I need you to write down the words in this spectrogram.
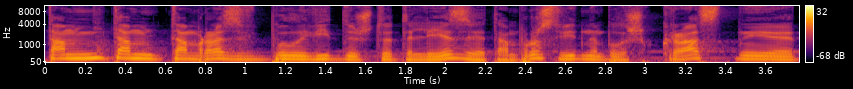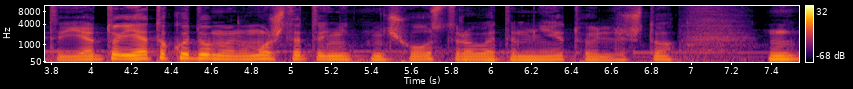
Там не там, там разве было видно, что это лезвие? Там просто видно было, что красные это. Я, я такой думаю, ну может это ни- ничего острого в этом нету или что.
